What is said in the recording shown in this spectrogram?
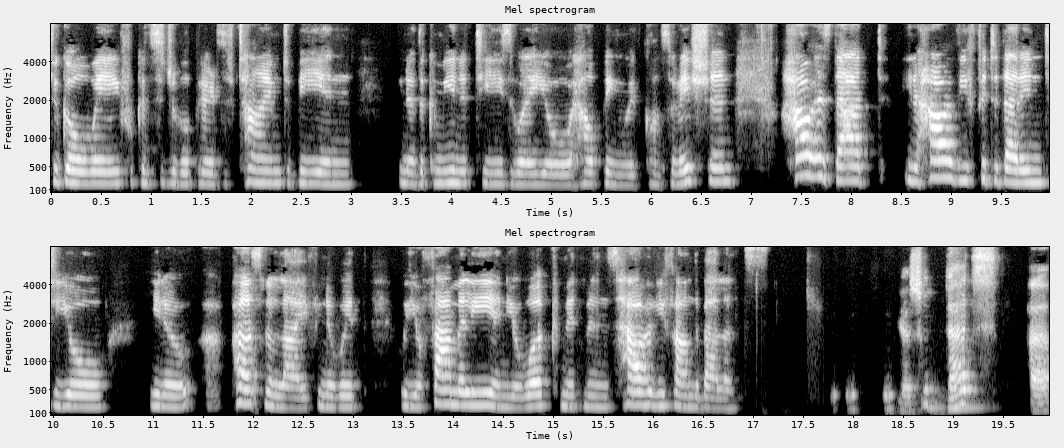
to go away for considerable periods of time to be in you know the communities where you're helping with conservation. How has that you know how have you fitted that into your you know uh, personal life you know with with your family and your work commitments? How have you found the balance? Yeah so that's uh,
